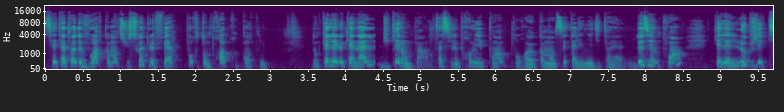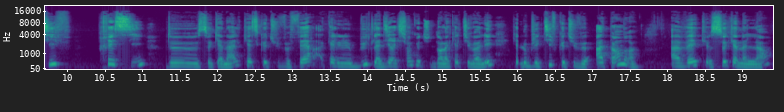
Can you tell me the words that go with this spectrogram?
C'est à toi de voir comment tu souhaites le faire pour ton propre contenu. Donc, quel est le canal duquel on parle? Ça, c'est le premier point pour euh, commencer ta ligne éditoriale. Deuxième point, quel est l'objectif précis de ce canal? Qu'est-ce que tu veux faire? Quel est le but, la direction que dans laquelle tu vas aller? Quel est l'objectif que tu veux atteindre avec ce canal-là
